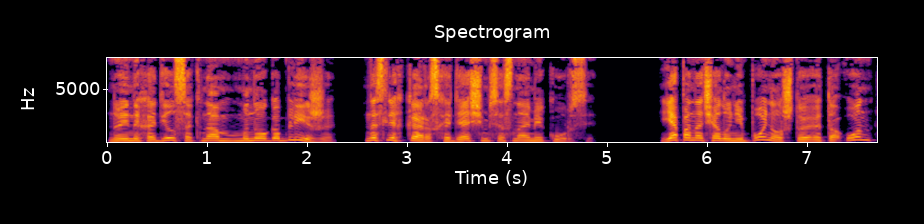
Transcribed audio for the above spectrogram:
но и находился к нам много ближе, на слегка расходящемся с нами курсе. Я поначалу не понял, что это он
